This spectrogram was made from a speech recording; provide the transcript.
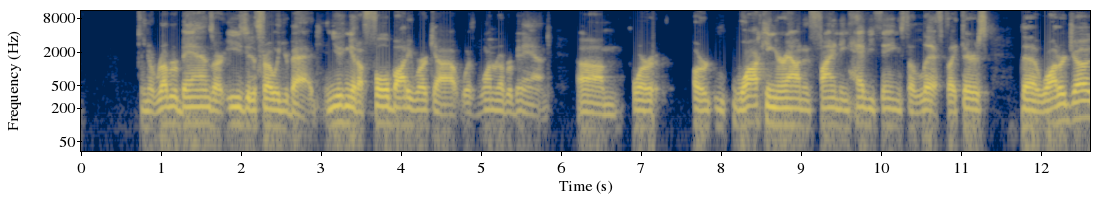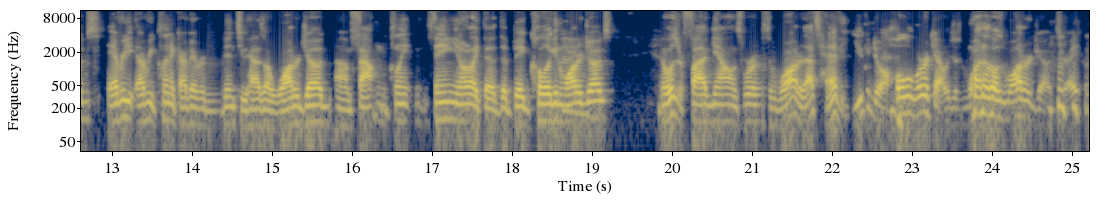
you know, rubber bands are easy to throw in your bag, and you can get a full body workout with one rubber band, um, or or walking around and finding heavy things to lift. Like there's the water jugs. Every every clinic I've ever been to has a water jug um, fountain clean thing. You know, like the the big Culligan oh, water jugs. those are five gallons worth of water. That's heavy. You can do a whole workout with just one of those water jugs, right?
